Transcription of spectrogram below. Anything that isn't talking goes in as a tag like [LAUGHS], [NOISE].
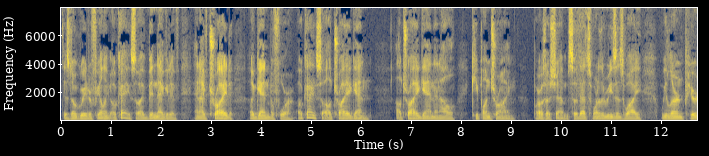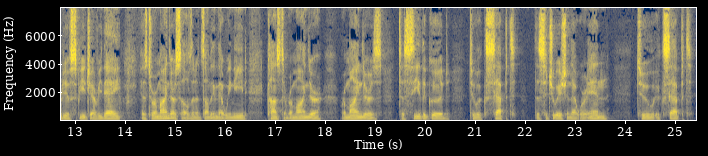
There's no greater feeling. Okay, so I've been negative and I've tried again before. Okay, so I'll try again. I'll try again and I'll keep on trying. Baruch Hashem. So that's one of the reasons why we learn purity of speech every day is to remind ourselves, and it's something that we need constant reminder, reminders to see the good, to accept the situation that we're in, to accept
